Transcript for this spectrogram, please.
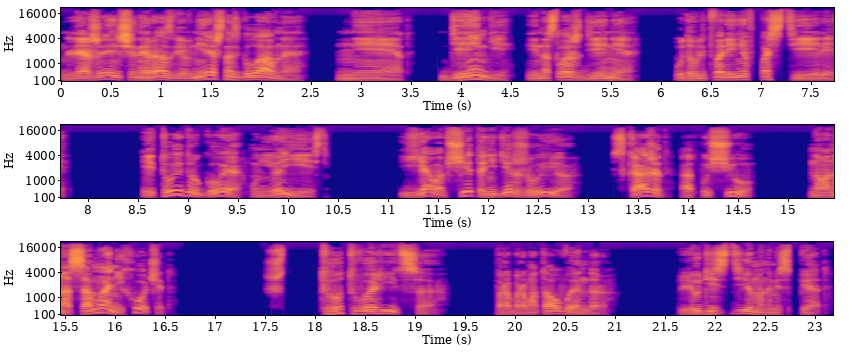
Для женщины разве внешность главное? Нет. Деньги и наслаждение. Удовлетворение в постели. И то, и другое у нее есть. Я вообще-то не держу ее. Скажет, отпущу. Но она сама не хочет. «Что творится?» – пробормотал Вендер. «Люди с демонами спят.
